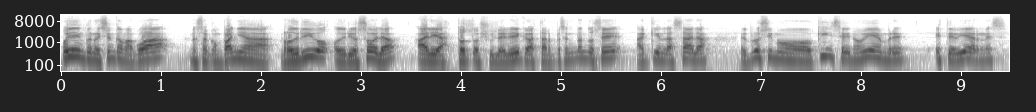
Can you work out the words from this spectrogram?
Hoy en Conexión Camacua nos acompaña Rodrigo Odriozola, alias Toto Yulelé, que va a estar presentándose aquí en la sala el próximo 15 de noviembre, este viernes,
